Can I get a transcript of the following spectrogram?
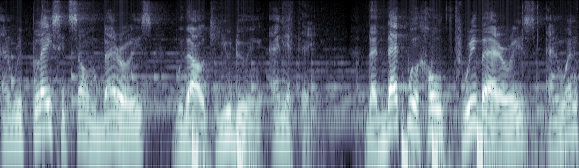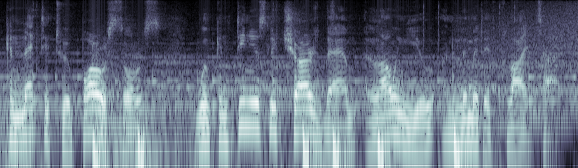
and replace its own batteries without you doing anything. The deck will hold three batteries and when connected to a power source, will continuously charge them allowing you unlimited flight time.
